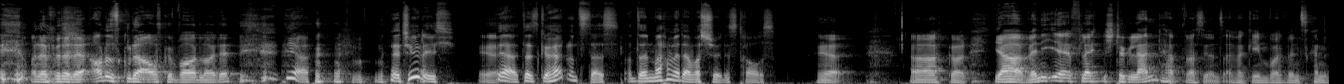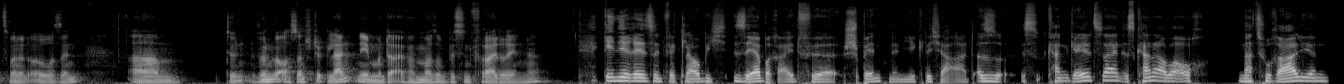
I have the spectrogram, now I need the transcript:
Und dann wird da der Autoscooter aufgebaut, Leute. Ja, natürlich. Ja. Ja, das gehört uns das. Und dann machen wir da was Schönes draus. Ja. Ach Gott. Ja, wenn ihr vielleicht ein Stück Land habt, was ihr uns einfach geben wollt, wenn es keine 200 Euro sind, ähm, dann würden wir auch so ein Stück Land nehmen und da einfach mal so ein bisschen freidrehen, ne? Generell sind wir, glaube ich, sehr bereit für Spenden in jeglicher Art. Also es kann Geld sein, es kann aber auch Naturalien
